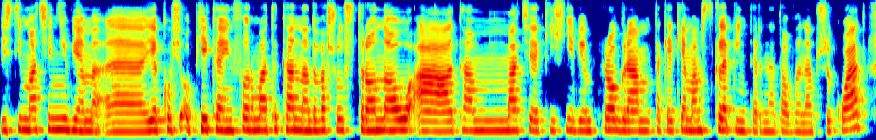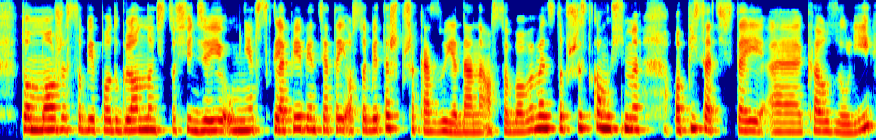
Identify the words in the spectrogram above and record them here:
jeśli macie, nie wiem, e, jakąś opiekę informatyka nad waszą stroną, a tam macie jakiś, nie wiem, program, tak jak ja mam sklep internetowy na przykład, to może sobie podglądnąć, co się dzieje u mnie w sklepie, więc ja tej osobie też przekazuję dane osobowe, więc to wszystko musimy opisać w tej e, klauzuli.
